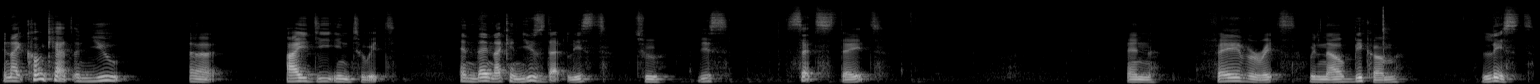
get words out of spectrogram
and I concat a new uh, ID into it. And then I can use that list to this set state and favorites will now become list.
